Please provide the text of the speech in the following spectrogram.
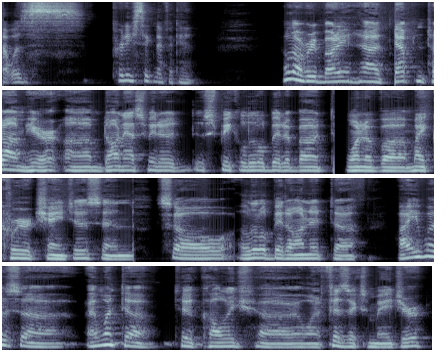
That was pretty significant. Hello, everybody. Uh, Captain Tom here. Um, Dawn asked me to, to, speak a little bit about one of uh, my career changes, and so a little bit on it. Uh, I was uh, I went to to college. Uh, I want a physics major,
